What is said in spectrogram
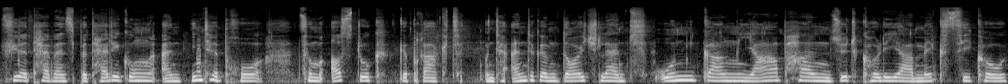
für Taiwans Beteiligung an Interpol zum Ausdruck gebracht. Unter anderem Deutschland, Ungarn, Japan, Südkorea, Mexiko,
